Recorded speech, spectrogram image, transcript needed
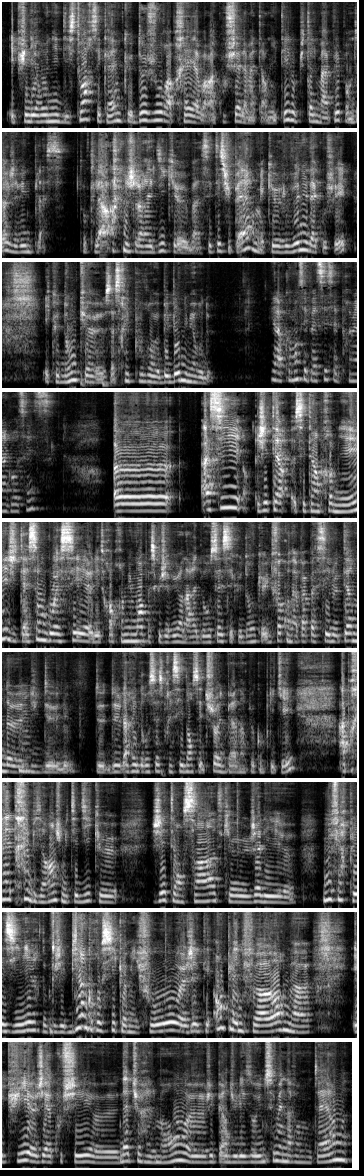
Et puis l'ironie de l'histoire, c'est quand même que deux jours après avoir accouché à la maternité, l'hôpital m'a appelé pour me dire que j'avais une place. Donc là, je leur ai dit que bah, c'était super, mais que je venais d'accoucher et que donc euh, ça serait pour euh, bébé numéro 2. Et alors comment s'est passée cette première grossesse? Euh, assez, j'étais, c'était un premier. J'étais assez angoissée les trois premiers mois parce que j'avais eu un arrêt de grossesse et que donc une fois qu'on n'a pas passé le terme de, mm. de, l'arrêt de grossesse précédent, c'est toujours une période un peu compliquée. Après, très bien. Je m'étais dit que j'étais enceinte, que j'allais me faire plaisir. Donc j'ai bien grossi comme il faut. J'étais en pleine forme. Et puis euh, j'ai accouché euh, naturellement, euh, j'ai perdu les os une semaine avant mon terme.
